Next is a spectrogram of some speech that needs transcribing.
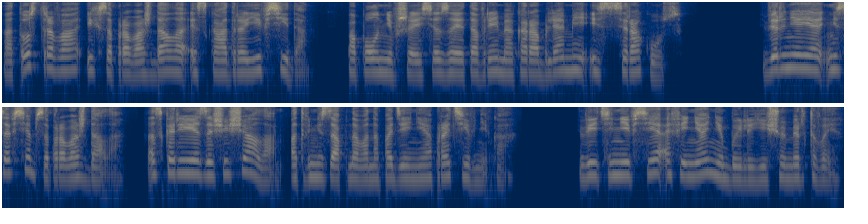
От острова их сопровождала эскадра Евсида, пополнившаяся за это время кораблями из Сиракуз. Вернее, не совсем сопровождала, а скорее защищала от внезапного нападения противника. Ведь не все афиняне были еще мертвы.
